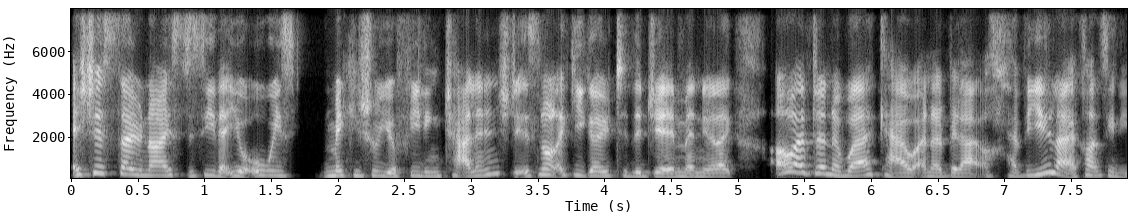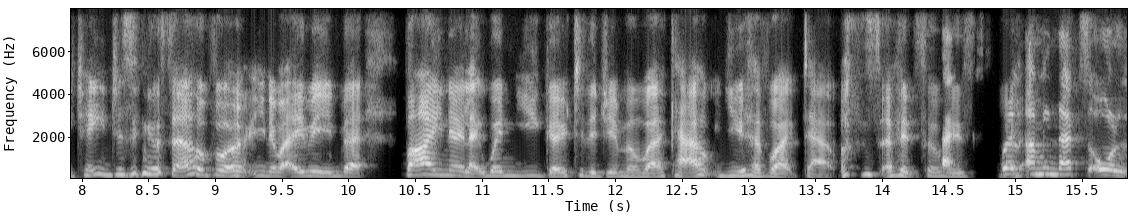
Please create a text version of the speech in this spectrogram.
it's just so nice to see that you're always making sure you're feeling challenged. It's not like you go to the gym and you're like oh i've done a workout and i'd be like oh have you? Like i can't see any changes in yourself or you know what i mean? But but i know like when you go to the gym and work out you have worked out. So it's always well i mean that's all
